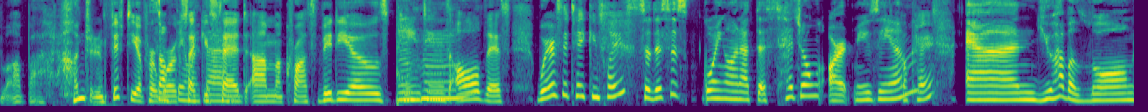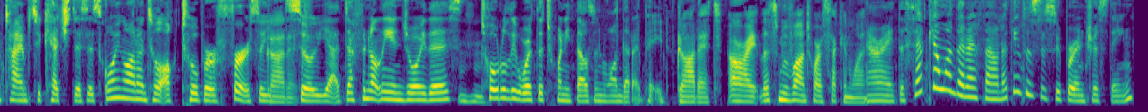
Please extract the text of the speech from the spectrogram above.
about 150 of her Something works, like, like you said, um, across videos, paintings, all this. Where is it taking place? So this is going on at the Sejong Art Museum. Okay. And you have a long time to catch this. It's going on until October 1st. So, Got it. Mm-hmm. so yeah, definitely enjoy this. Totally worth the 20,000 won that I paid. Got it. All right, let's move on to our second one. All right. The second one that I found, I think this is super interesting.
